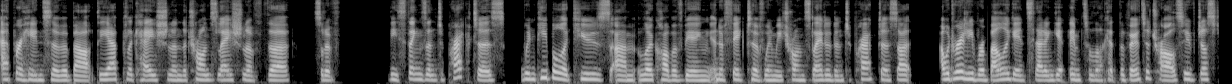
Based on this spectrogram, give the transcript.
apprehensive about the application and the translation of the sort of these things into practice when people accuse um, low carb of being ineffective when we translate it into practice, I, I would really rebel against that and get them to look at the Virta trials who've just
